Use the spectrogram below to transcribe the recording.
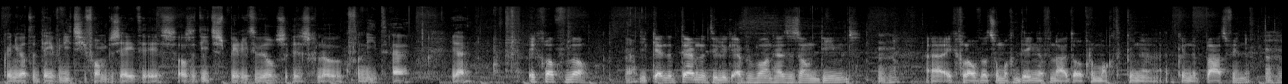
ik weet niet wat de definitie van bezeten is. Als het iets spiritueels is, geloof ik van niet. Hè? Jij? Ik geloof het wel. Ja? Je kent de term natuurlijk, everyone has his own demons. Mm uh, ik geloof dat sommige dingen vanuit hogere machten kunnen, kunnen plaatsvinden. Mm -hmm.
